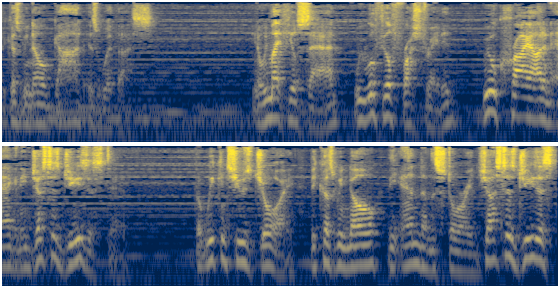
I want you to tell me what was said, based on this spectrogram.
because we know God is with us. You know, we might feel sad. We will feel frustrated. We will cry out in agony just as Jesus did. But we can choose joy because we know the end of the story, just as Jesus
